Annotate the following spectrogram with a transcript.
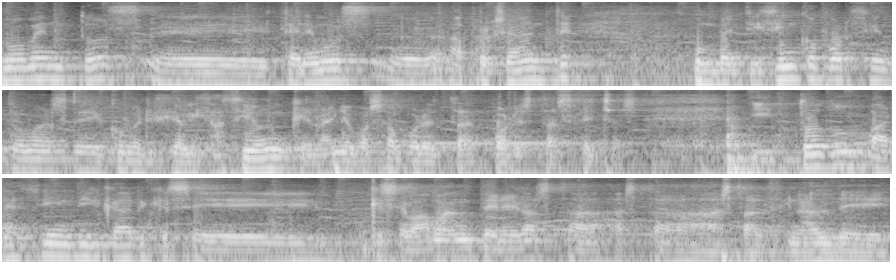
momentos eh, tenemos eh, aproximadamente un 25% más de comercialización que el año pasado por, esta- por estas fechas y todo parece indicar que se, que se va a mantener hasta, hasta, hasta el final de,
